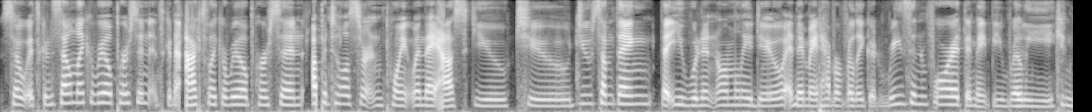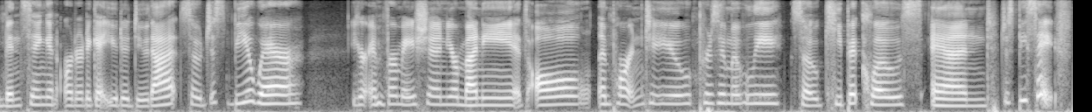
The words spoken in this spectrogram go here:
So it's going to sound like a real person, it's going to act like a real person up until a certain point when they ask you to do something that you wouldn't normally do, and they might have a really good reason for it. They might be really convincing in order to get you to do that. So just be aware your information, your money, it's all important to you, presumably. So keep it close and just be safe.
